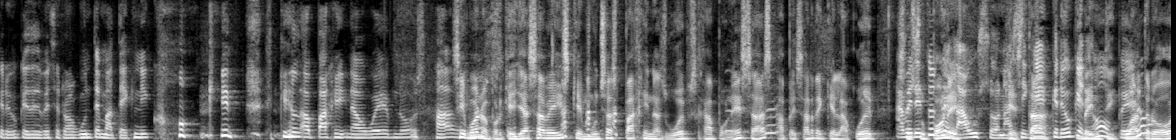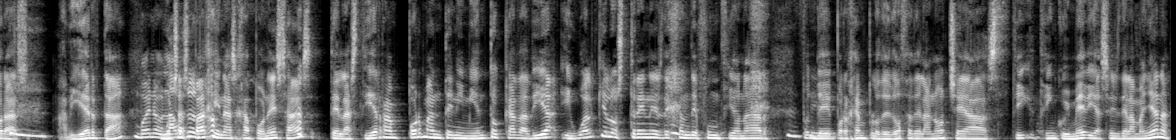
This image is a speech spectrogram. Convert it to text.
creo que debe ser algún tema técnico que, que la página web no sabe. Sí, bueno, porque ya sabéis que muchas páginas web japonesas, a pesar de que la web a ver, esto supone es de Lawson, así que creo que 24 horas abierta, bueno, muchas páginas japonesas te las cierran por mantenimiento cada día, igual que los trenes dejan de funcionar, de, por ejemplo, de 12 de la noche a 5 y media, 6 de la mañana,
